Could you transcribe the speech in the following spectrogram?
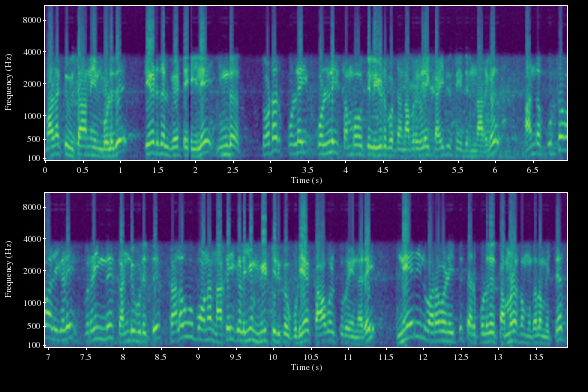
வழக்கு விசாரணையின் பொழுது தேடுதல் வேட்டையிலே இந்த தொடர் கொலை கொள்ளை சம்பவத்தில் ஈடுபட்ட நபர்களை கைது செய்திருந்தார்கள். அந்த குற்றவாளிகளை விரைந்து கண்டுபிடித்து களவு போன நகைகளையும் மீட்டிருக்கக்கூடிய காவல்துறையினரை நேரில் வரவழைத்து தற்பொழுது தமிழக முதலமைச்சர்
